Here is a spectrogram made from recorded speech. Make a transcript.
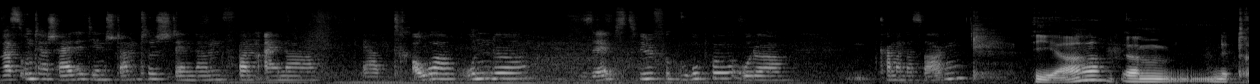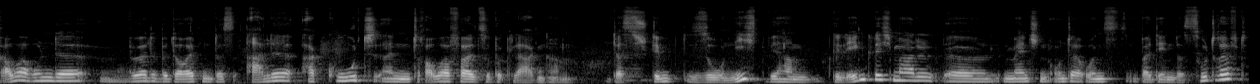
Was unterscheidet den Stammtisch denn dann von einer ja, Trauerrunde, Selbsthilfegruppe oder kann man das sagen? Ja, ähm, eine Trauerrunde würde bedeuten, dass alle akut einen Trauerfall zu beklagen haben. Das stimmt so nicht. Wir haben gelegentlich mal äh, Menschen unter uns, bei denen das zutrifft.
